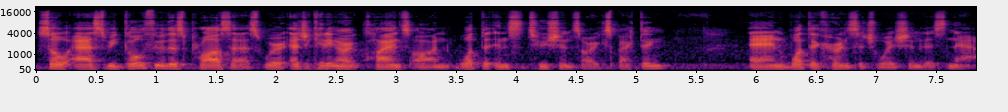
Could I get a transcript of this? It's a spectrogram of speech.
So, as we go through this process, we're educating our clients on what the institutions are expecting and what their current situation is now.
